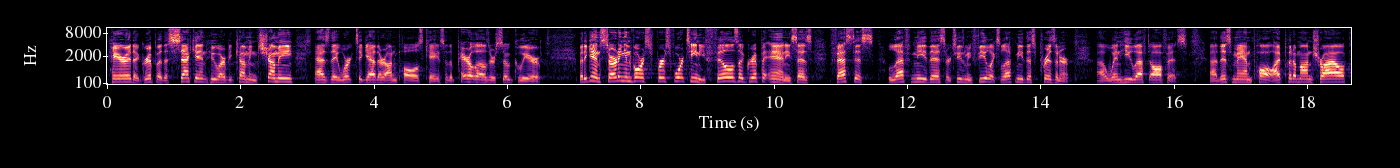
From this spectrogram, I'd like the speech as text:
Herod Agrippa II who are becoming chummy as they work together on Paul's case. So the parallels are so clear. But again, starting in verse, verse 14, he fills Agrippa in. He says, Festus left me this, or excuse me, Felix left me this prisoner uh, when he left office. Uh, this man, Paul, I put him on trial.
